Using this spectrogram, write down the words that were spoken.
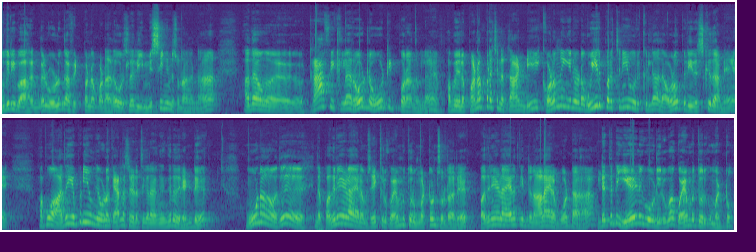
உதிரி பாகங்கள் ஒழுங்காக ஃபிட் பண்ணப்படாத ஒரு சிலது மிஸ்ஸிங்னு சொன்னாங்கன்னா அது அவங்க டிராஃபிக்கில் ரோட்டில் ஓட்டிட்டு போகிறாங்கல்ல அப்போ இதில் பணப்பிரச்சனை தாண்டி குழந்தைங்களோட உயிர் பிரச்சனையும் இருக்குல்ல அது அவ்வளோ பெரிய ரிஸ்க்கு தானே? அப்போது அதை எப்படி இவங்க இவ்வளோ கேர்லெஸ் எடுத்துக்கிறாங்கங்கிறது ரெண்டு. மூணாவது இந்த பதினேழாயிரம் சைக்கிள் கோயம்புத்தூர் மட்டும் சொல்கிறாரு பதினேழாயிரத்தி இன்ட்டு நாலாயிரம் போட்டால் கிட்டத்தட்ட ஏழு கோடி ரூபா கோயம்புத்தூருக்கு மட்டும்.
